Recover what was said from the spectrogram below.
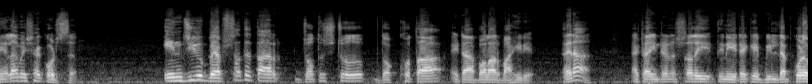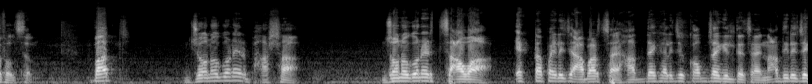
মেলামেশা করছেন, এনজিও ব্যবসাতে তার যথেষ্ট দক্ষতা এটা বলার বাহিরে, তাই না? একটা ইন্টারন্যাশনালি তিনি এটাকে বিল্ড আপ করে ফেলছেন। বাট জনগণের ভাষা, জনগণের চাওয়া, একটা পাইলে যে আবার চায়, হাত দেখালে যে কবজা গিলতে চায়, না দিলে যে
